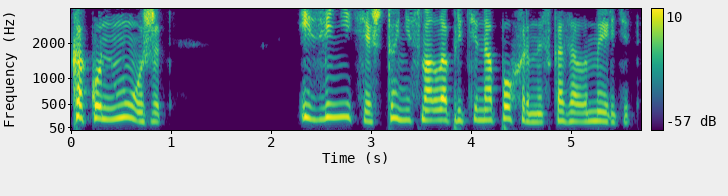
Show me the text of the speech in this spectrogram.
как он может. «Извините, что не смогла прийти на похороны», — сказала Мередит,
